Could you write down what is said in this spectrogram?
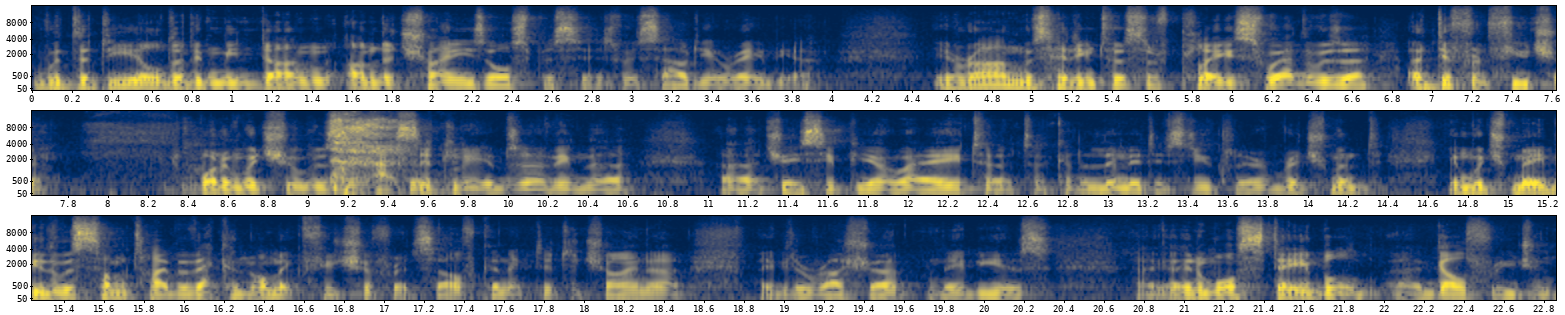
with the deal that had been done under Chinese auspices with Saudi Arabia, Iran was heading to a sort of place where there was a, a different future, one in which it was tacitly observing the uh, JCPOA to, to kind of limit its nuclear enrichment, in which maybe there was some type of economic future for itself connected to China, maybe to Russia, maybe as uh, in a more stable uh, Gulf region.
